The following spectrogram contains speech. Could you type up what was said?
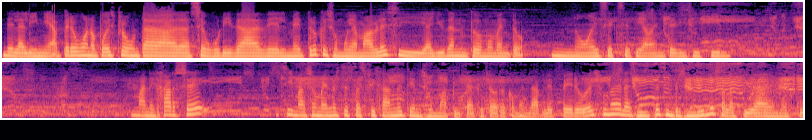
de la línea. Pero bueno, puedes preguntar a la seguridad del metro, que son muy amables y ayudan en todo momento. No es excesivamente difícil manejarse si más o menos te estás fijando y tienes un mapita, que es lo recomendable. Pero es una de las visitas imprescindibles a la ciudad de Moscú.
